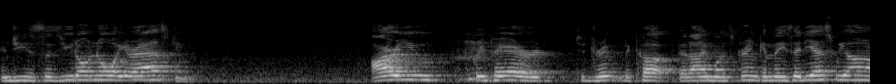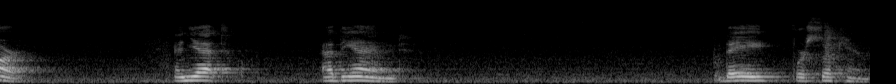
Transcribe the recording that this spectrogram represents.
And Jesus says, You don't know what you're asking. Are you prepared to drink the cup that I must drink? And they said, Yes, we are. And yet, at the end, they forsook him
